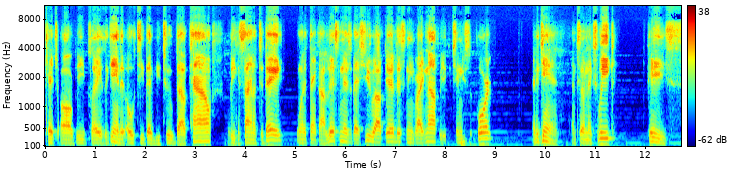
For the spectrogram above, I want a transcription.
Catch all replays again at otwtube.com, where you can sign up today. We want to thank our listeners. That's you out there listening right now for your continued support. And again, until next week, peace.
